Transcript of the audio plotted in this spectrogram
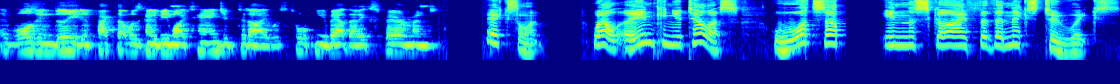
It was indeed. In fact, that was going to be my tangent today, was talking about that experiment. Excellent. Well, Ian, can you tell us what's up in the sky for the next two weeks?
